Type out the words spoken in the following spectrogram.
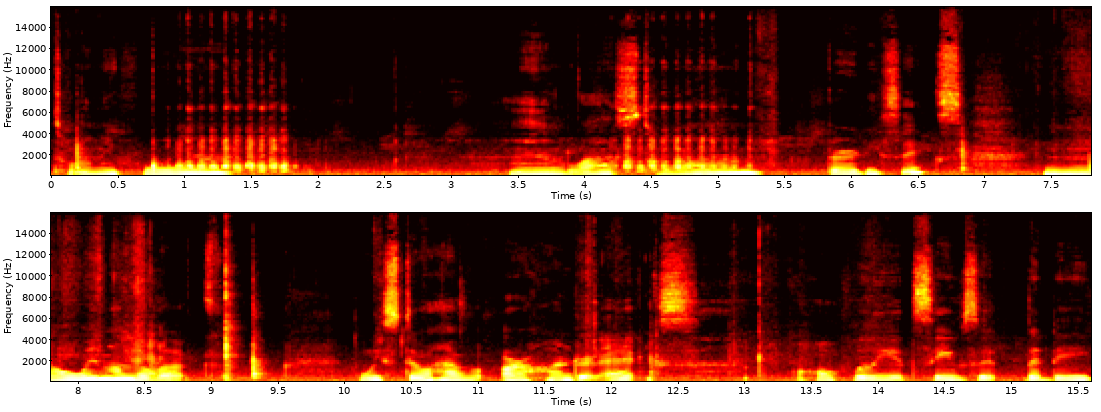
Twenty-four. And last one, 36. No win on the luck. We still have our 100x. Hopefully it saves it the day.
